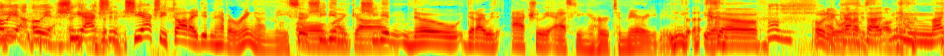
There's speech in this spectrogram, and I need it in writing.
oh yeah, oh yeah. she actually she actually thought I didn't have a ring on me, so Oh she didn't she God. didn't know that I was actually asking her to marry me. So Oh, do I kind of thought love it. "Hmm, I,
